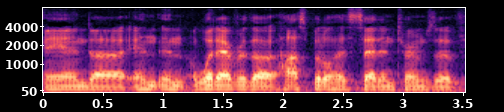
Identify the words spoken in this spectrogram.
and uh, and and whatever the hospital has said in terms of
